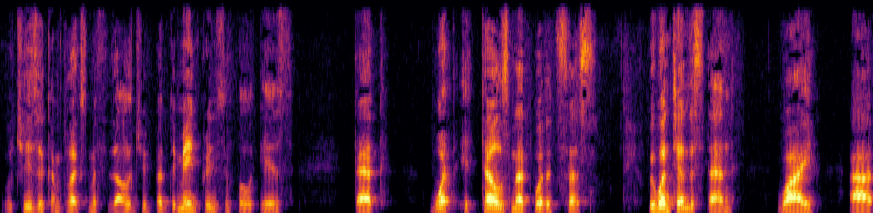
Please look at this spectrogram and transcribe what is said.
which is a complex methodology, but the main principle is that what it tells, not what it says. We want to understand why uh,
